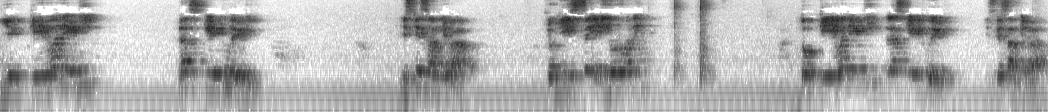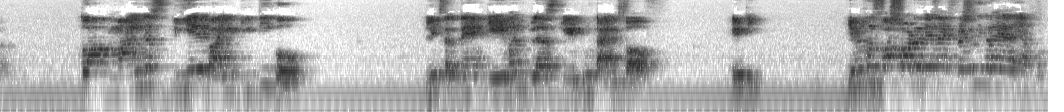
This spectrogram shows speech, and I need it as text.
ये K one A T plus K two A T इसके सम के बराबर। क्योंकि इससे यही दोनों बने तो k one A t plus k two A t इसके सम के बराबर। तो आप minus d A by d को लिख सकते हैं k one plus k two times of A t ये बिल्कुल फ़र्स्ट ऑर्डर जैसा एक्सप्रेशन दिख रहा है या नहीं आपको।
